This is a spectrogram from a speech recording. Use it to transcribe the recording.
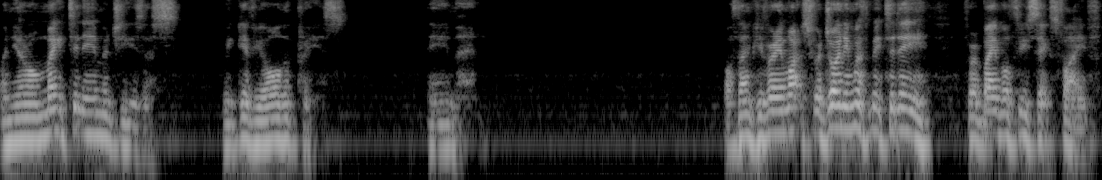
In your almighty name of Jesus, we give you all the praise. Amen. Well, thank you very much for joining with me today for Bible 365,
